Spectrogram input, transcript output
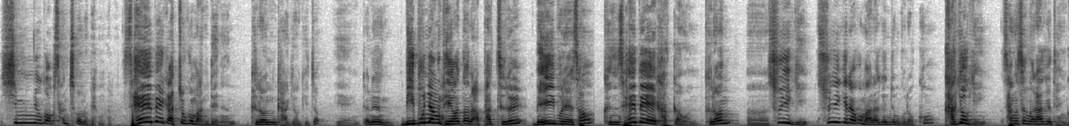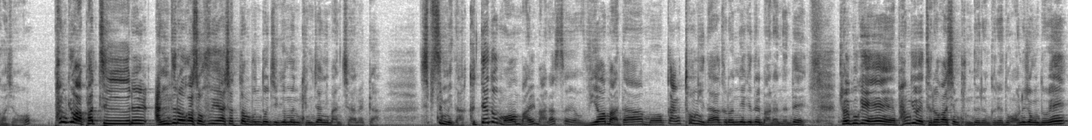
16억 3,500만 원. 3배가 조금 안 되는 그런 가격이죠. 예. 그러니까는 미분양 되었던 아파트를 매입을 해서 근 3배에 가까운 그런 어, 수익이 수익이라고 말하기는 좀 그렇고 가격이 상승을 하게 된 거죠. 판교 아파트를 안 들어가서 후회하셨던 분도 지금은 굉장히 많지 않을까 싶습니다. 그때도 뭐 말 많았어요. 위험하다, 뭐 깡통이다 그런 얘기들 많았는데 결국에 판교에 들어가신 분들은 그래도 어느 정도의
